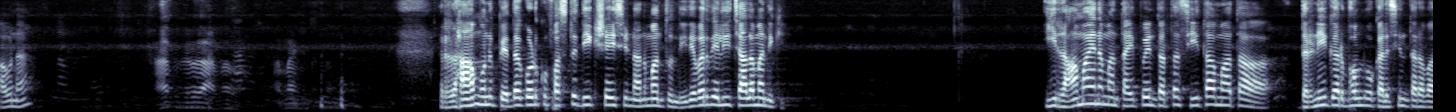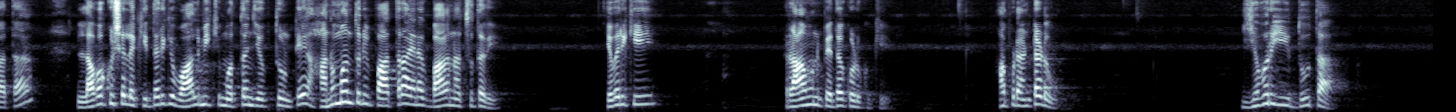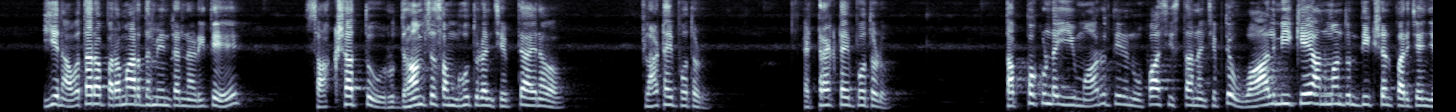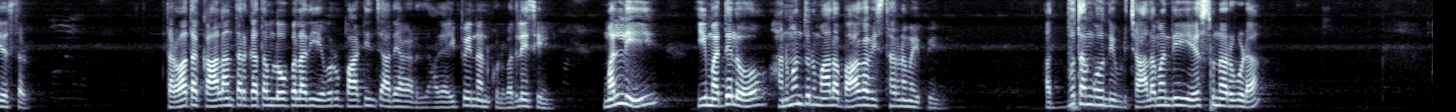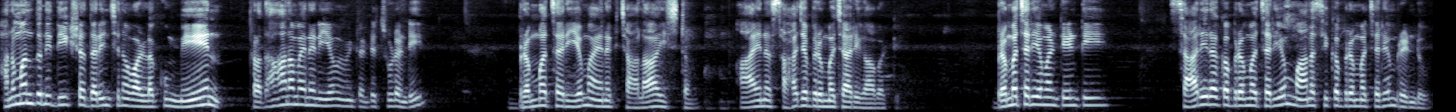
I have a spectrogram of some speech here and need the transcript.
అవునా? రాముని పెద్ద కొడుకు ఫస్ట్ దీక్ష వేసిండు హనుమంతుంది ఇది ఎవరు తెలియదు చాలా మందికి. ఈ రామాయణం అంత అయిపోయిన తర్వాత సీతామాత ధరణి గర్భంలో కలిసిన తర్వాత లవకుశలకి ఇద్దరికి వాల్మీకి మొత్తం చెప్తుంటే హనుమంతుని పాత్ర ఆయనకు బాగా నచ్చుతుంది. ఎవరికి? రాముని పెద్ద కొడుకుకి. అప్పుడు అంటాడు ఎవరు ఈ దూత? ఈయన అవతార పరమార్థం ఏంటని అడిగితే సాక్షాత్తు రుద్రాంశ సంభూతుడని చెప్తే ఆయన ఫ్లాట్ అయిపోతాడు అట్రాక్ట్ అయిపోతాడు. తప్పకుండా ఈ మారుతి నేను ఉపాసిస్తానని చెప్తే వాల్మీకే హనుమంతుని దీక్షను పరిచయం చేస్తాడు. తర్వాత కాలాంతర్గతం లోపల అది ఎవరు పాటించి అది అది అయిపోయింది అనుకోండి వదిలేసేయండి. మళ్ళీ ఈ మధ్యలో హనుమంతుని మాల బాగా విస్తరణం అయిపోయింది అద్భుతంగా ఉంది. ఇప్పుడు చాలామంది వేస్తున్నారు కూడా. హనుమంతుని దీక్ష ధరించిన వాళ్ళకు మెయిన్ ప్రధానమైన నియమం ఏంటంటే చూడండి బ్రహ్మచర్యం ఆయనకు చాలా ఇష్టం. ఆయన సహజ బ్రహ్మచారి కాబట్టి. బ్రహ్మచర్యం అంటే ఏంటి? శారీరక బ్రహ్మచర్యం మానసిక బ్రహ్మచర్యం రెండు.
